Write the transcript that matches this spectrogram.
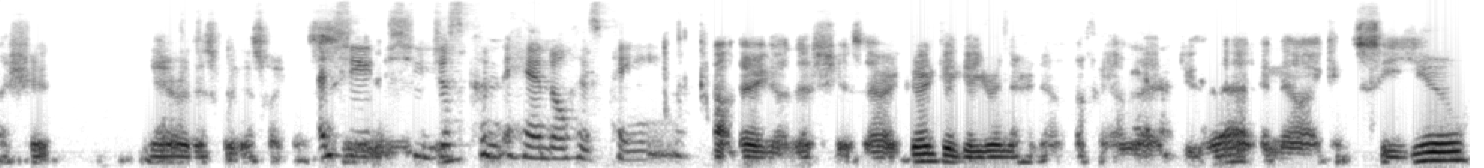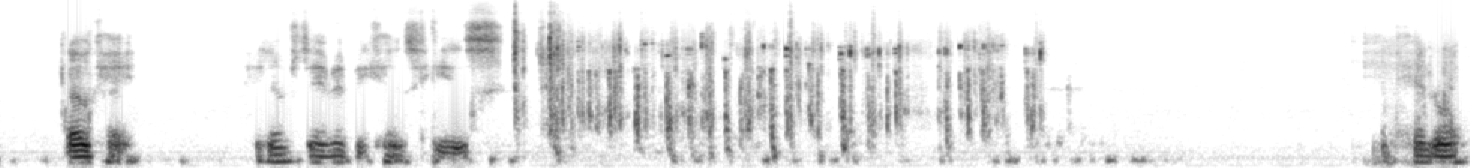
I should narrow this way so I can and see. And she she just couldn't handle his pain. Oh, there you go. There she is. All right, good, good, good. You're in there now. Okay, I'm gonna do that, and now I can see you. Okay. He dumps David because he's. Handle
